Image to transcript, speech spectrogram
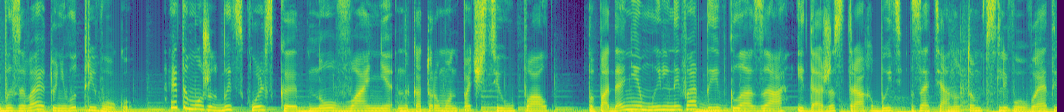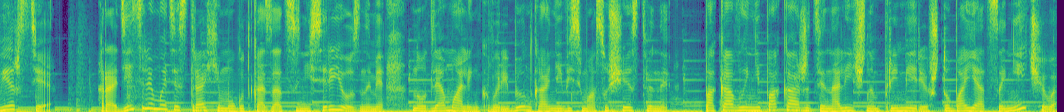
вызывает у него тревогу. Это может быть скользкое дно в ванне, на котором он почти упал, попадание мыльной воды в глаза и даже страх быть затянутым в сливовое отверстие – Родителям эти страхи могут казаться несерьезными, но для маленького ребенка они весьма существенны. Пока вы не покажете на личном примере, что бояться нечего,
